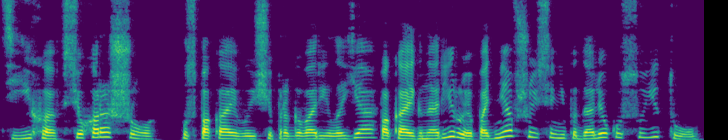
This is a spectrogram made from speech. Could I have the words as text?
«Тихо, все хорошо», — успокаивающе проговорила я, пока игнорируя поднявшуюся неподалеку суету.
